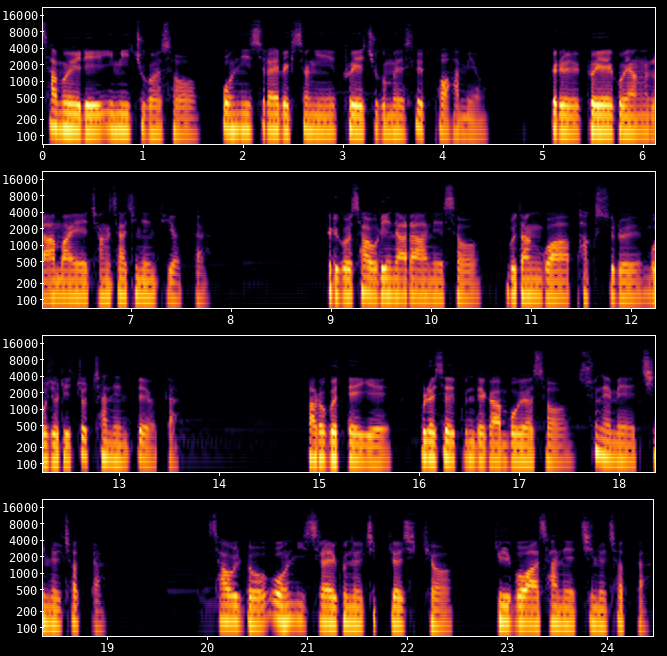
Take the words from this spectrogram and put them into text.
사무엘이 이미 죽어서 온 이스라엘 백성이 그의 죽음을 슬퍼하며 그를 그의 고향 라마에 장사 지낸 뒤였다. 그리고 사울이 나라 안에서 무당과 박수를 모조리 쫓아낸 때였다. 바로 그때에 블레셋 군대가 모여서 수넴에 진을 쳤다. 사울도 온 이스라엘 군을 집결시켜 길보아 산에 진을 쳤다.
